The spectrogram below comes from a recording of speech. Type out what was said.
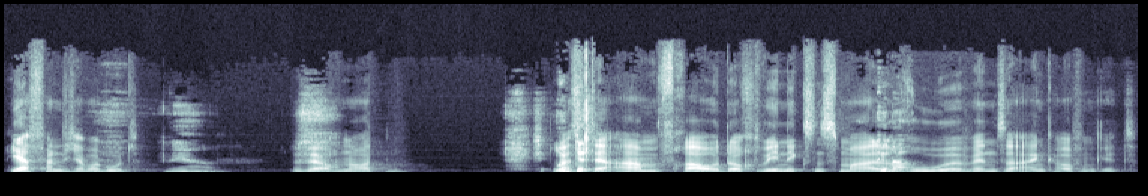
Ja, fand ich aber gut. Ja. Das ist ja auch in Ordnung. Lass der, der armen Frau doch wenigstens mal genau. Ruhe, wenn sie einkaufen geht.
